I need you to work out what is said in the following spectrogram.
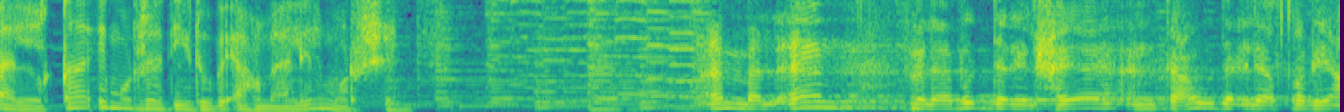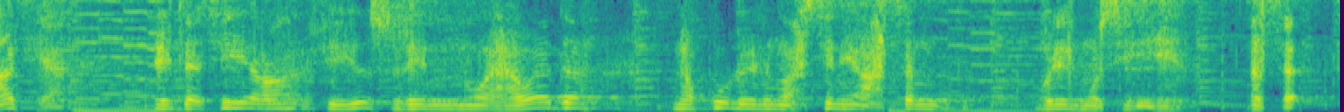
القائم الجديد بأعمال المرشد. أما الآن فلا بد للحياة أن تعود إلى طبيعتها لتسير في يسر وهوادة نقول للمحسن أحسنت وللمسيء أسأت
